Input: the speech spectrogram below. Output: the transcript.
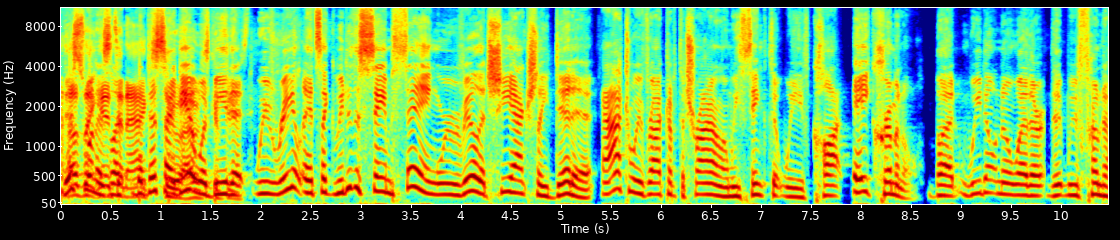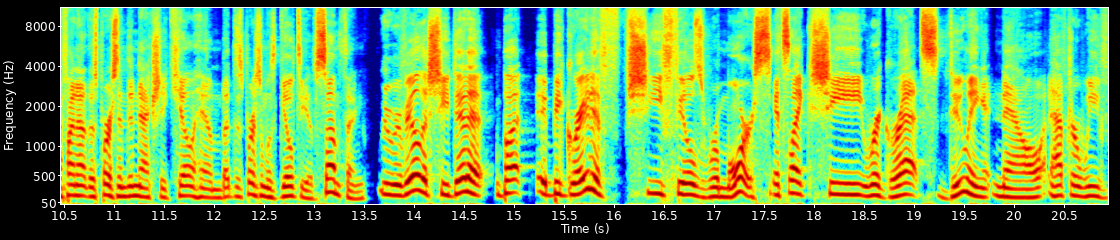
this one like, is like, but this too. Idea would be that we real. It's like we do the same thing. We reveal that she actually did it after we've wrapped up the trial, and we think that we've caught a criminal, but we don't know whether that we've come to find out this person didn't actually kill him, but this person was guilty of something. We reveal that she did it, but it'd be great if she feels remorse. It's like she regrets doing it now after we've,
